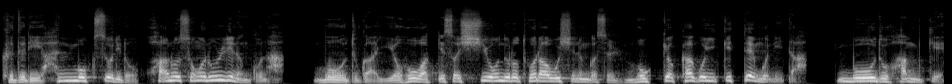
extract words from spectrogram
그들이 한 목소리로 환호성을 울리는구나. 모두가 여호와께서 시온으로 돌아오시는 것을 목격하고 있기 때문이다. 모두 함께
